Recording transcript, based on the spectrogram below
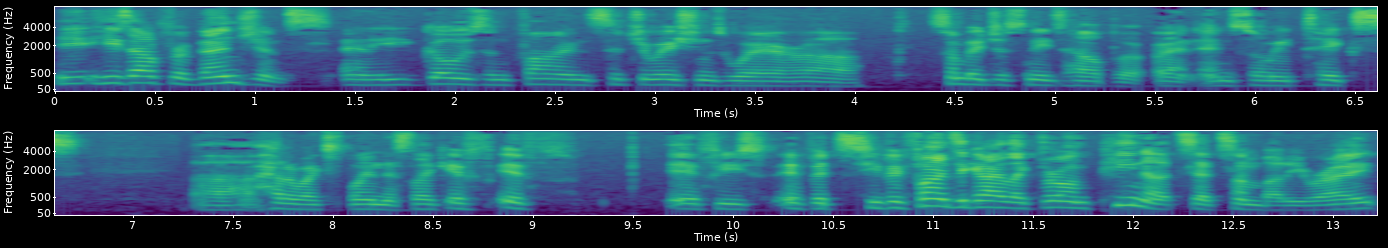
he, he's out for vengeance, and he goes and finds situations where uh, somebody just needs help, uh, and, and so he takes. Uh, how do I explain this? Like if if if he's if it's if he finds a guy like throwing peanuts at somebody, right?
